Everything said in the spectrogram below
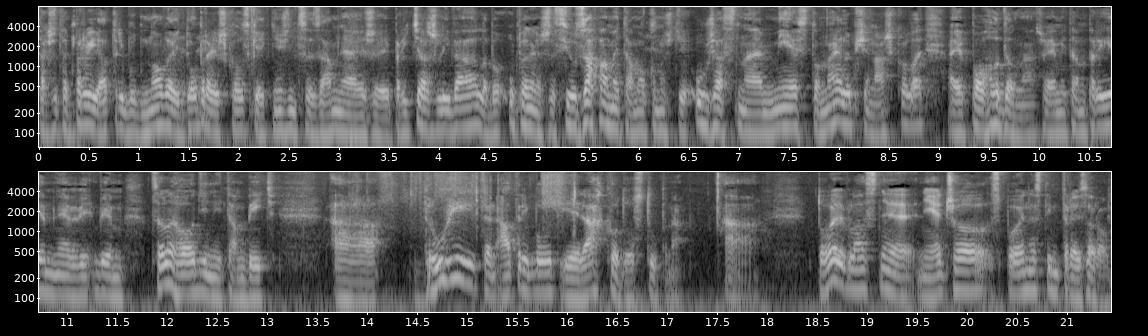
Takže ten prvý atribút novej, dobrej školskej knižnice za mňa je, že je priťažlivá, lebo úplne, že si ju zapamätám okamžite úžasné miesto, najlepšie na škole a je pohodlná, že je mi tam príjemne, viem celé hodiny tam byť. A druhý ten atribút je ľahko dostupná. A to je vlastne niečo spojené s tým trezorom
